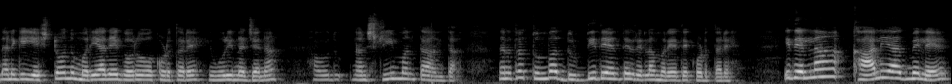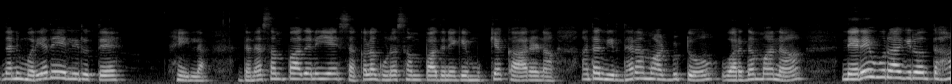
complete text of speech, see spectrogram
ನನಗೆ ಎಷ್ಟೊಂದು ಮರ್ಯಾದೆ ಗೌರವ ಕೊಡ್ತಾರೆ ಊರಿನ ಜನ. ಹೌದು, ನಾನು ಶ್ರೀಮಂತ ಅಂತ. ನನ್ನ ಹತ್ರ ತುಂಬ ದುಡ್ಡಿದೆ ಅಂತ ಇವರೆಲ್ಲ ಮರ್ಯಾದೆ ಕೊಡ್ತಾರೆ. ಇದೆಲ್ಲ ಖಾಲಿ ಆದಮೇಲೆ ನನಗೆ ಮರ್ಯಾದೆ ಎಲ್ಲಿರುತ್ತೆ? ಇಲ್ಲ. ಧನ ಸಂಪಾದನೆಯೇ ಸಕಲ ಗುಣ ಸಂಪಾದನೆಗೆ ಮುಖ್ಯ ಕಾರಣ ಅಂತ ನಿರ್ಧಾರ ಮಾಡಿಬಿಟ್ಟು ವರ್ಧಮಾನ ನೆರೆ ಊರಾಗಿರುವಂತಹ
